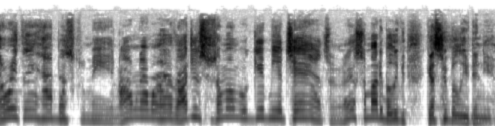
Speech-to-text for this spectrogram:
everything happens to me, and I'll never have. I just someone will give me a chance, and somebody believe you. Guess who believed in you?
